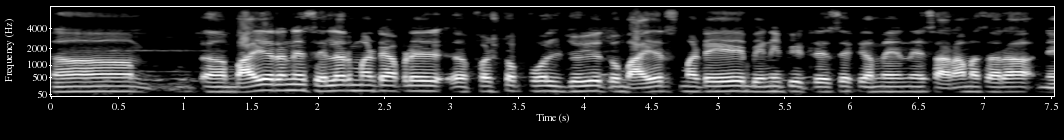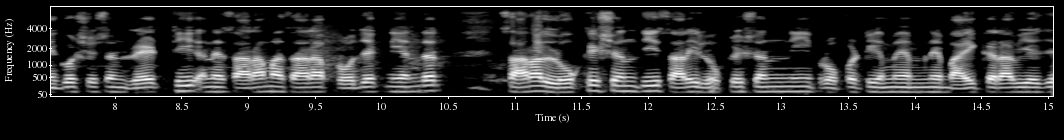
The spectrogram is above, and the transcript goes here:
બાયર અને સેલર માટે આપણે ફર્સ્ટ ઓફ ઓલ જોઈએ તો બાયર્સ માટે એ બેનિફિટ રહેશે કે અમે એને સારામાં સારા નેગોશિએશન રેટથી અને સારામાં સારા પ્રોજેક્ટની અંદર સારા લોકેશનથી સારી લોકેશનની પ્રોપર્ટી અમે એમને બાય કરાવીએ છીએ.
